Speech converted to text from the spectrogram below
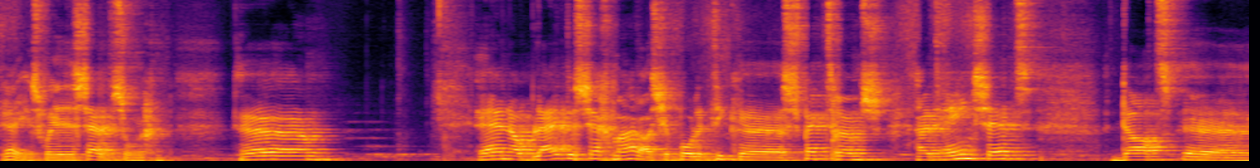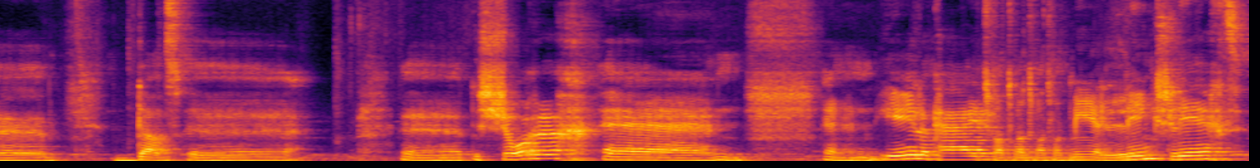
Ja, eerst voor jezelf zorgen. Ehm, en nou blijkt dus zeg maar, als je politieke spectrums uiteenzet, dat, dat eh, eh, zorg en, en een eerlijkheid wat, wat, wat, wat meer links ligt.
